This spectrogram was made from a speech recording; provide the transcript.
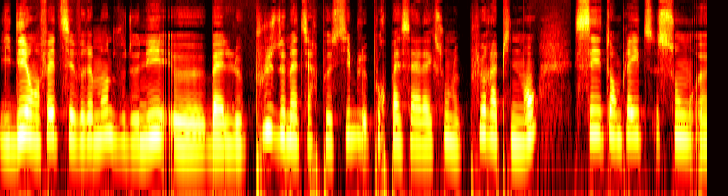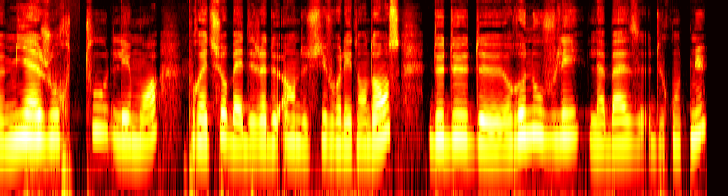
L'idée en fait c'est vraiment de vous donner euh, bah, le plus de matière possible pour passer à l'action le plus rapidement. Ces templates sont mis à jour tous les mois pour être sûr bah, déjà de 1 de suivre les tendances, de 2 de renouveler la base de contenu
